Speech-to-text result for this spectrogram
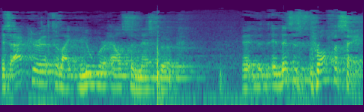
It's accurate like nowhere else in this book. This is prophecy,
